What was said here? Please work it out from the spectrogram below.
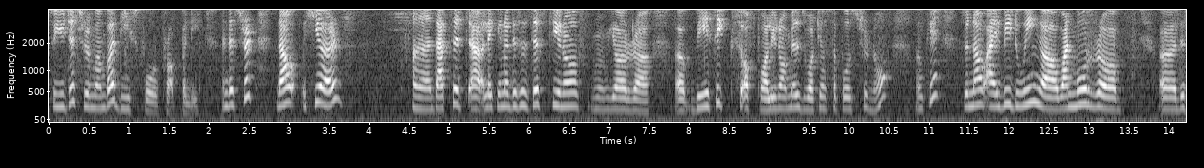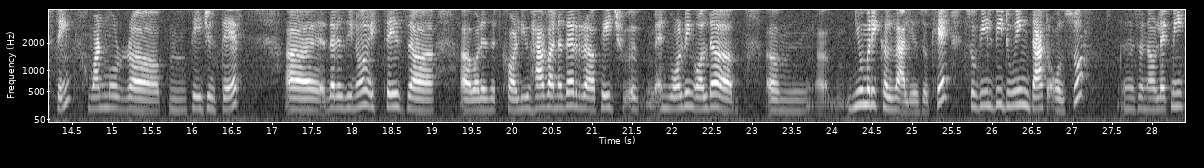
So you just remember these four properly. Understood? Now here uh, that's it. Uh, like you know this is just you know your uh, uh, basics of polynomials what you're supposed to know. Okay? So now I'll be doing uh, one more uh, this thing. One more mm, page is there that is you know it says what is it called? You have another page involving all the um, numerical values. Okay? So we'll be doing that also. So now let me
